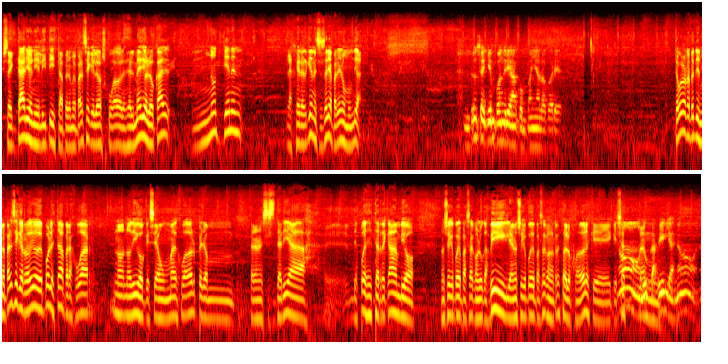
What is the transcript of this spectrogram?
sectario ni elitista, pero me parece que los jugadores del medio local no tienen la jerarquía necesaria para ir a un mundial. Entonces, ¿a quién pondría a acompañarlo a Paredes? Te vuelvo a repetir, me parece que Rodrigo de Paul está para jugar. No, no digo que sea un mal jugador, pero, mm, pero necesitaría, eh, después de este recambio, no sé qué puede pasar con Lucas Viglia, no sé qué puede pasar con el resto de los jugadores que, que ya No, están- Lucas Viglia, no, no,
